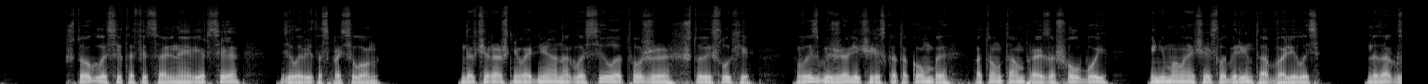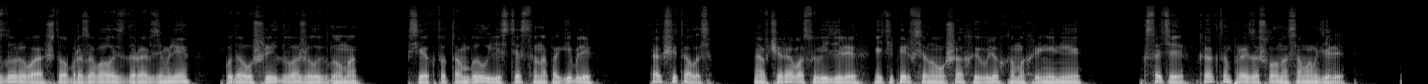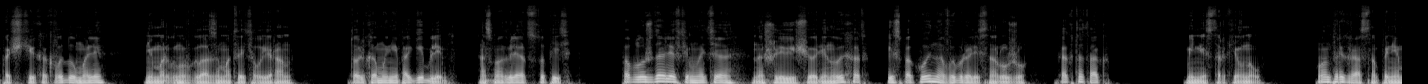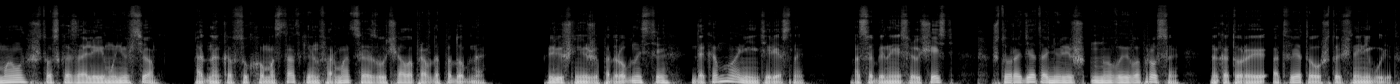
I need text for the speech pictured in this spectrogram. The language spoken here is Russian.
«Что гласит официальная версия?» — деловито спросил он. До вчерашнего дня она гласила то же, что и слухи. Вы сбежали через катакомбы, потом там произошел бой, и немалая часть лабиринта обвалилась. Да так здорово, что образовалась дыра в земле, куда ушли два жилых дома. Все, кто там был, естественно, погибли. Так считалось. А вчера вас увидели, и теперь все на ушах и в легком охренении. Кстати, как там произошло на самом деле? Почти как вы думали, не моргнув глазом, ответил Иран. Только мы не погибли, а смогли отступить. Поблуждали в темноте, нашли еще один выход и спокойно выбрались наружу. Как-то так. Министр кивнул. Он прекрасно понимал, что сказали ему не все, однако в сухом остатке информация звучала правдоподобно. Лишние же подробности, да кому они интересны? Особенно если учесть, что родят они лишь новые вопросы, на которые ответа уж точно не будет.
